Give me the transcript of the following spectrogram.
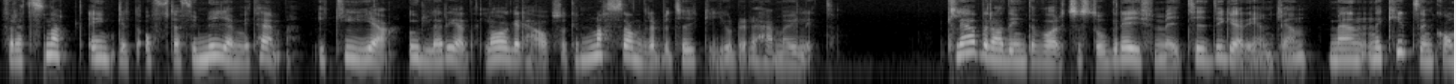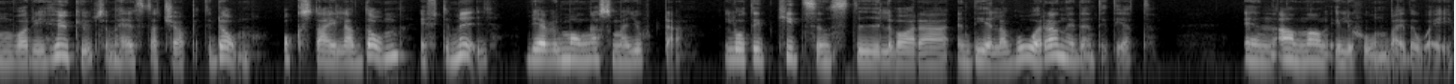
för att snabbt, enkelt och ofta förnya mitt hem. Ikea, Ullared, Lagerhaus och en massa andra butiker gjorde det här möjligt. Kläder hade inte varit så stor grej för mig tidigare egentligen, men när kidsen kom var det ju hur kul som helst att köpa till dem och styla dem efter mig. Vi är väl många som har gjort det. Låtit kidsens stil vara en del av våran identitet. En annan illusion by the way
